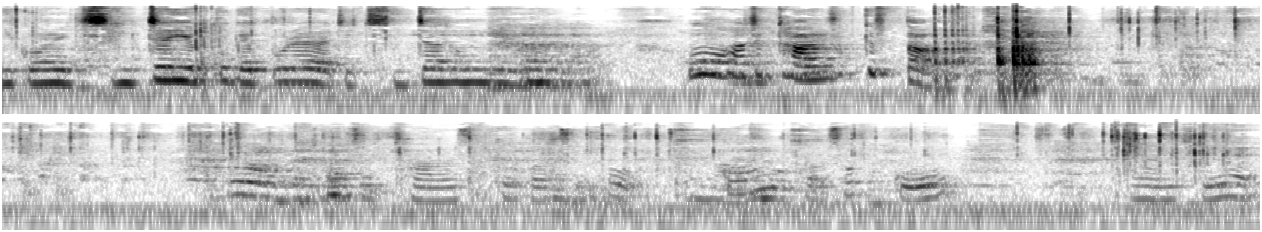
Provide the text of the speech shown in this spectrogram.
이걸 진짜 예쁘게 뿌려야지 진짜 거야. 오 아직 다 안 섞였다. 아직 다 안 섞여가지고 조금 더 섞고 난 뒤에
